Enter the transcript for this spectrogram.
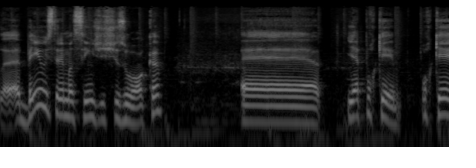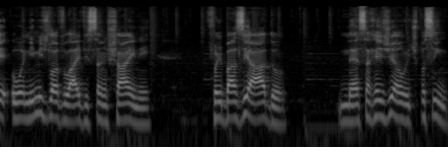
É bem o extremo, assim, de Shizuoka. É... E é por quê? Porque o anime de Love Live Sunshine foi baseado nessa região. E, tipo assim,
